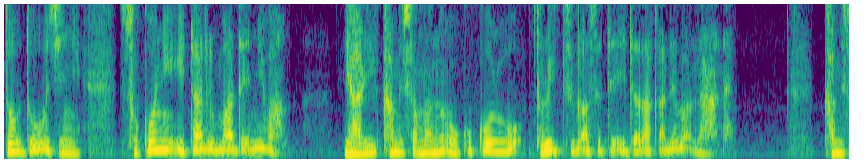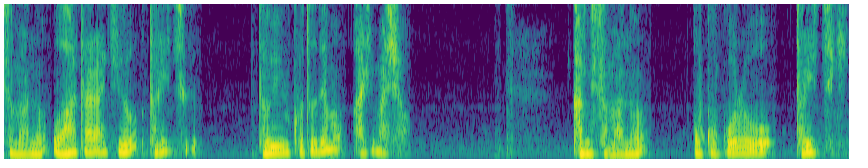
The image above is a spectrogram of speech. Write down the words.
と同時にそこに至るまでにはやはり神様のお心を取り継がせていただかねばならない。神様のお働きを取り継ぐということでもありましょう。神様のお心を取り次ぎ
